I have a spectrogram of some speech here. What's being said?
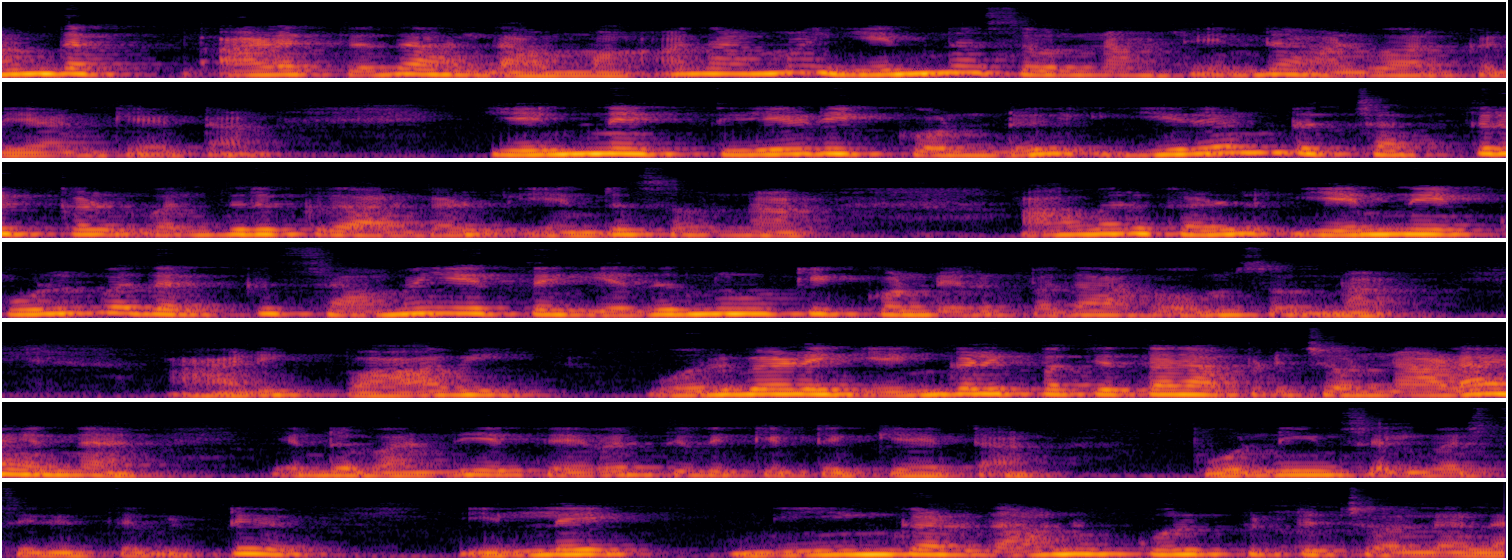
அந்த அழைத்தது அந்த அம்மா. அந்த அம்மா என்ன சொன்னாள் என்று ஆழ்வார்க்கடியான் கேட்டான். என்னை தேடிக்கொண்டு இரண்டு சத்துருக்கள் வந்திருக்கிறார்கள் என்று சொன்னான் அவர்கள் என்னை கொல்வதற்கு சமயத்தை எதிர்நோக்கி கொண்டிருப்பதாகவும் சொன்னான் அடி பாவி ஒருவேளை எங்களை பற்றித்தான் அப்படி சொன்னாளா என்ன? என்று வந்தியத்தேவன் திடுக்கிட்டு கேட்டான். பொன்னியின் செல்வர் சிரித்துவிட்டு இல்லை நீங்கள் தானும் குறிப்பிட்டு சொல்லல.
